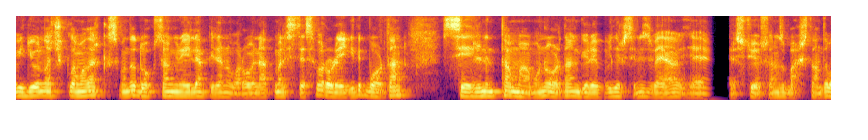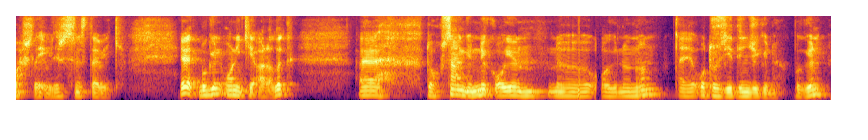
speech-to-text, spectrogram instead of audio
videonun açıklamalar kısmında 90 gün eylem planı var. Oynatma listesi var. Oraya gidip oradan serinin tamamını oradan görebilirsiniz veya eğer istiyorsanız baştan da başlayabilirsiniz tabii ki. Evet bugün 12 Aralık. Ee, 90 günlük oyun e, oyununun e, 37. günü bugün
